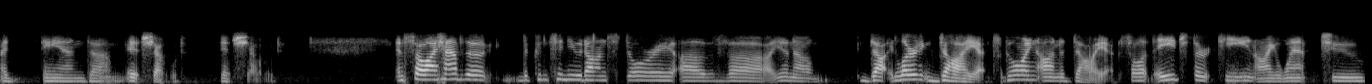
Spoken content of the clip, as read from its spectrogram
I, and um, it showed. It showed. And so I have the the continued on story of uh, you know di- learning diet, going on a diet. So at age 13, I went to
